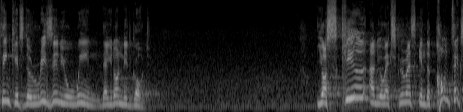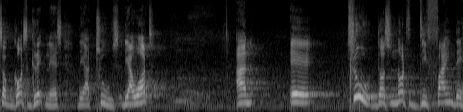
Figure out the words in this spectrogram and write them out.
think it's the reason you win, then you don't need God. Your skill and your experience in the context of God's greatness, they are tools. They are what? And a tool does not define the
